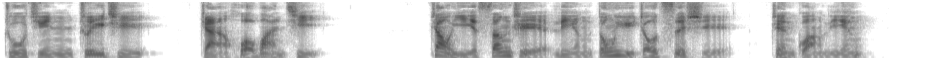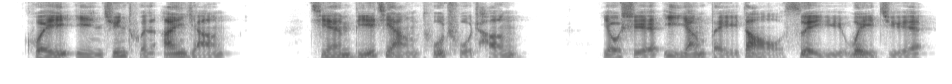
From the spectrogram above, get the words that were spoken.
诸军追之，斩获万计。诏以僧志领东豫州刺史，镇广陵。魁引军屯安阳，遣别将屠楚城。由是益阳北道，遂与未决。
